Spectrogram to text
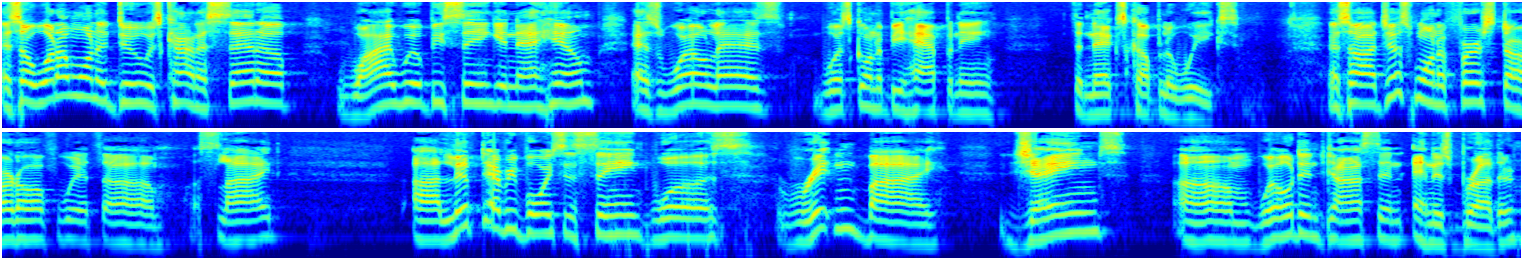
And so, what I want to do is kind of set up why we'll be singing that hymn, as well as what's going to be happening the next couple of weeks. And so, I just want to first start off with uh, a slide. Uh, Lift Every Voice and Sing was written by James um, Weldon Johnson and his brother,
